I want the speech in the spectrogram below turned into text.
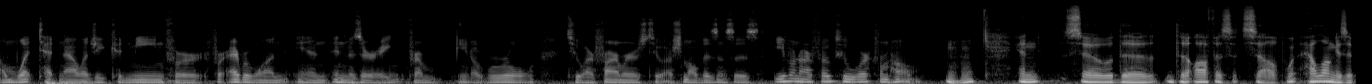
on what technology could mean for, for everyone in, in Missouri, from you know rural to our farmers to our small businesses, even our folks who work from home. Mm-hmm. And so the the office itself, how long has it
